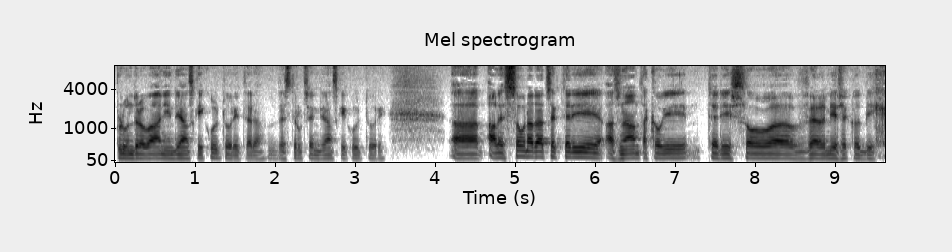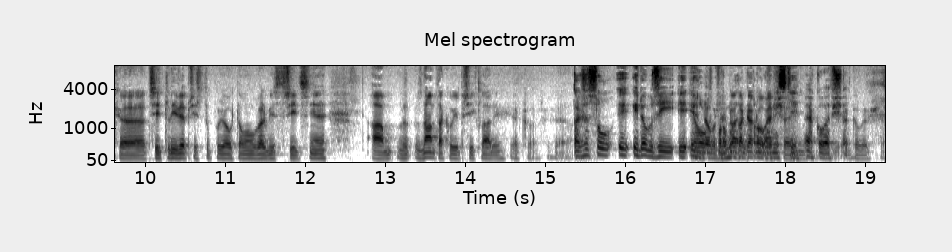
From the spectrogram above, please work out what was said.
plundrování indiánské kultury, teda destrukce indiánské kultury. A, ale jsou nadace, které, a znám takový, které jsou eh, velmi, řekl bych, eh, citlivě přistupují k tomu velmi střícně A znám takový příklady. Jako, Takže jsou i, i dobří, i, i hold problém, no, tak jako ve všem, jako ve všem. Jako ve všem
